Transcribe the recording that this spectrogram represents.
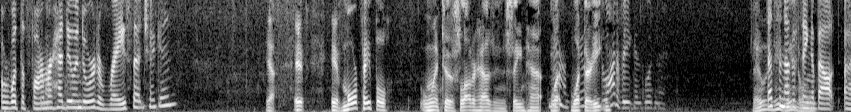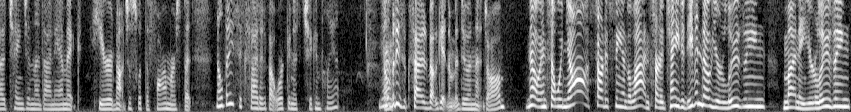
Or what the farmer had to endure to raise that chicken. Yeah, if if more people went to the slaughterhouses and seen how what Yeah, what there they're would be eating, A lot of vegans, wouldn't they? They That's another thing more. about uh, changing the dynamic here, not just with the farmers, but nobody's excited about working at the chicken plant. Nobody's excited about getting them doing that job. No, and so when y'all started seeing the light and started changing, even though you're losing money, you're losing.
